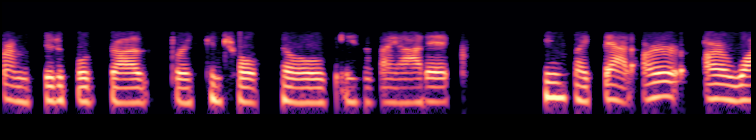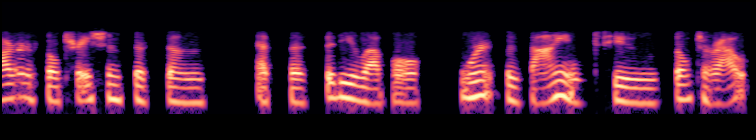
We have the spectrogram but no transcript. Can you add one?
pharmaceutical drugs, birth control pills, antibiotics, things like that. Our our water filtration systems at the city level weren't designed to filter out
